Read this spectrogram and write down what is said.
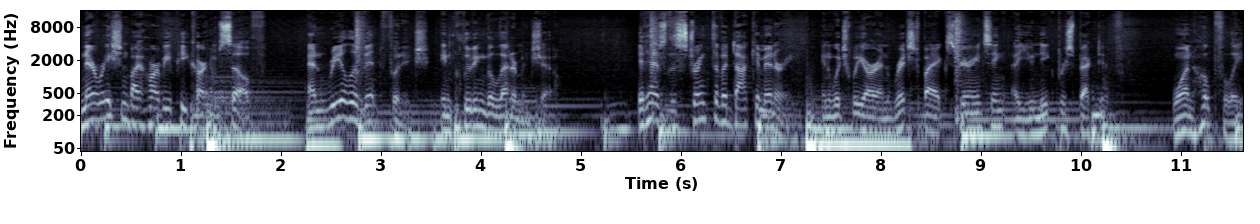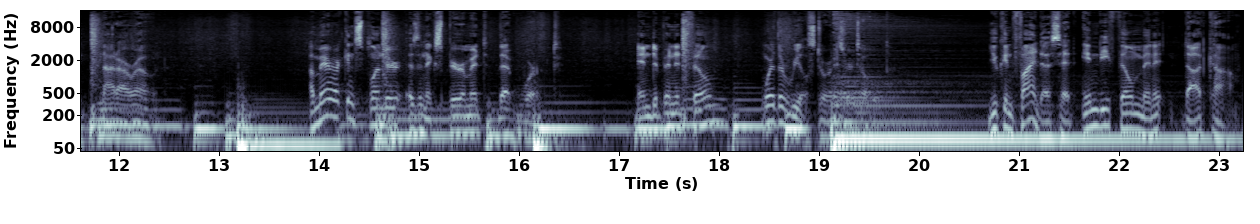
narration by Harvey Pekar himself, and real event footage, including The Letterman Show. It has the strength of a documentary in which we are enriched by experiencing a unique perspective, one hopefully not our own. American Splendor is an experiment that worked. Independent film where the real stories are told. You can find us at indiefilmminute.com.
